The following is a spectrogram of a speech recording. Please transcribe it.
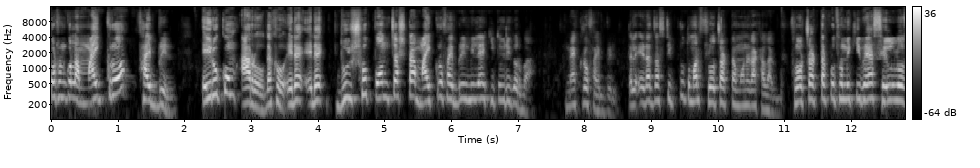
গঠন করলাম? মাইক্রো ফাইব্রিল এইরকম আরও, দেখো, এটা এটা দুইশো পঞ্চাশটা মাইক্রো ফাইব্রিল মিলায় কি তৈরি করবা? ম্যাক্রোফাইব্রিল তাহলে এটা জাস্ট একটু তোমার ফ্লো চার্টটা মনে রাখা লাগবে। ফ্লো চার্টটা প্রথমে কি ভাইয়া? সেলুলোজ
